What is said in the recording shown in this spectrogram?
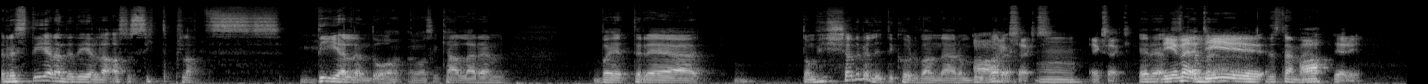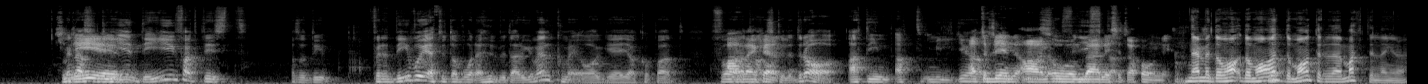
resterande delar, alltså sittplatsdelen då, eller vad man ska kalla den. Vad heter det? De hyschade väl lite kurvan när de Ja, boade? exakt. Exakt. Är det- det är väl, det är, Det stämmer. Ja, det är det ju. Så Men det alltså är- det är, det är ju faktiskt... Alltså det, för det var ju ett utav våra huvudargument kommer jag ihåg eh, Jakob att för Ja, att han verkligen. skulle dra, att, in, att miljön Att det blir en, skulle ja, en oumbärlig situation liksom. Nej men de har, de, har, de har inte den där makten längre.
